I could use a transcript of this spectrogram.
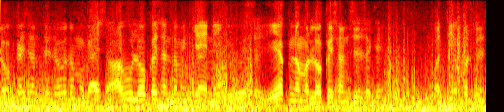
લોકેશન તો જો તમે ગાઈસ આવું લોકેશન તમે ક્યાંય નહીં જોયું હશે. એક નંબર લોકેશન છે છે કે મધ્યપ્રદેશ.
